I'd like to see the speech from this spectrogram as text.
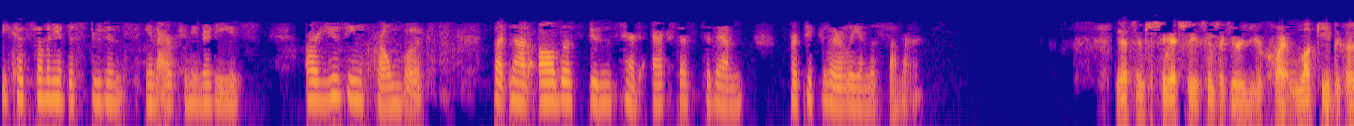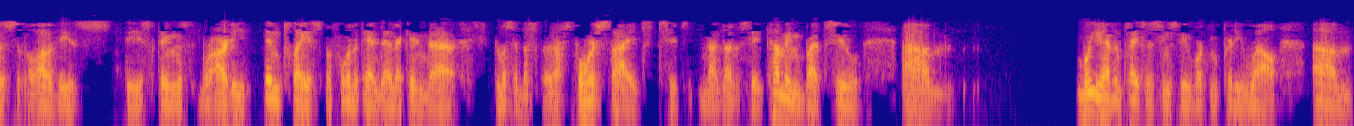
because so many of the students in our communities are using Chromebooks, but not all those students had access to them, particularly in the summer. Yeah, it's interesting. Actually, it seems like you're you're quite lucky because a lot of these these things were already in place before the pandemic, and uh, must the, the foresight to not not to see it coming, but to um, what you have in place seems to be working pretty well um,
